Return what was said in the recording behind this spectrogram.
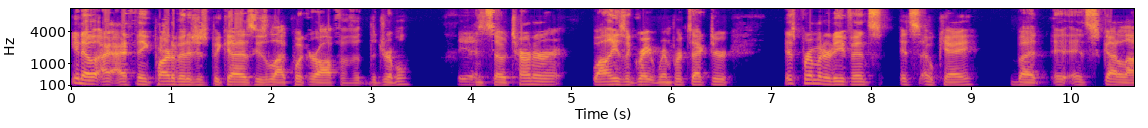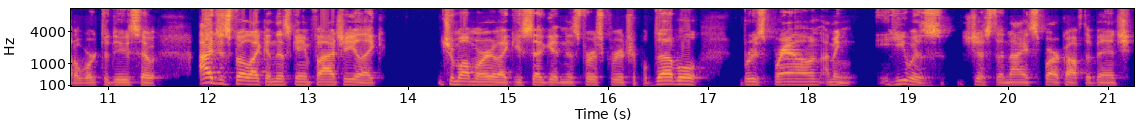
you know, I, I think part of it is just because he's a lot quicker off of the dribble, and so Turner while he's a great rim protector, his perimeter defense it's okay, but it, has got a lot of work to do. So I just felt like in this game, Facci, like Jamal Murray, like you said, getting his first career triple double. Bruce Brown, I mean, he was just a nice spark off the bench.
